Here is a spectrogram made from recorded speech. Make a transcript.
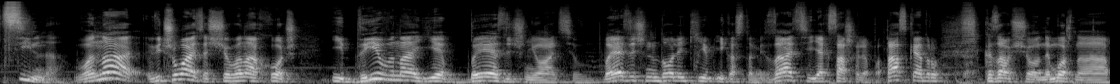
цільна. Вона відчувається, що вона хоч і дивна, є безліч нюансів, безліч недоліків і кастомізації, як Саша Ляпота з кедру казав, що не можна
